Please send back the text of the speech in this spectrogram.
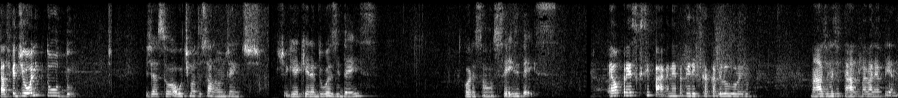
Ela fica de olho em tudo. Já sou a última do salão, gente. Cheguei aqui, era 2 e 10 Agora são 6 e 10 É o preço que se paga, né? Pra querer ficar com o cabelo loiro. Mas o resultado vai valer a pena.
